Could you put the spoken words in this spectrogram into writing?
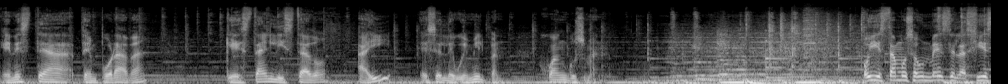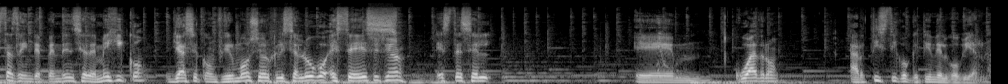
en esta temporada que está enlistado ahí es el de Huimilpan, Juan Guzmán. Hoy estamos a un mes de las fiestas de independencia de México. Ya se confirmó, señor Cristian Lugo. Este es, señor. Este es el em, cuadro artístico que tiene el gobierno.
